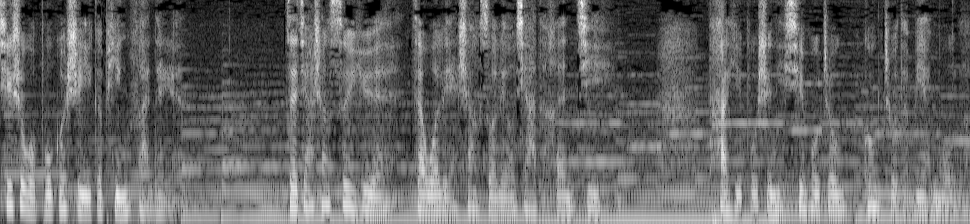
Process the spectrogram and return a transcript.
其实我不过是一个平凡的人，再加上岁月在我脸上所留下的痕迹。怕已不是你心目中公主的面目了。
